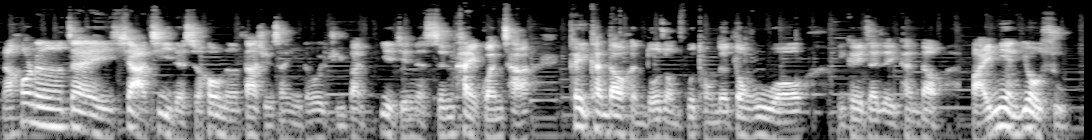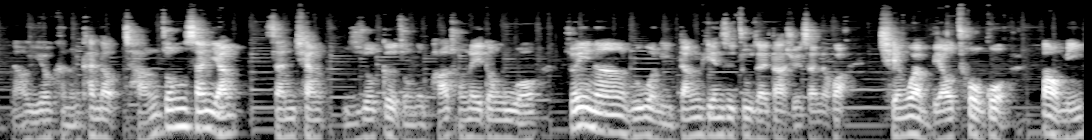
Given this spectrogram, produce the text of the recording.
然后呢，在夏季的时候呢，大雪山也都会举办夜间的生态观察，可以看到很多种不同的动物哦。你可以在这里看到白面鼬鼠，然后也有可能看到长鬃山羊、山羌，以及说各种的爬虫类动物哦。所以呢，如果你当天是住在大雪山的话，千万不要错过。报名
